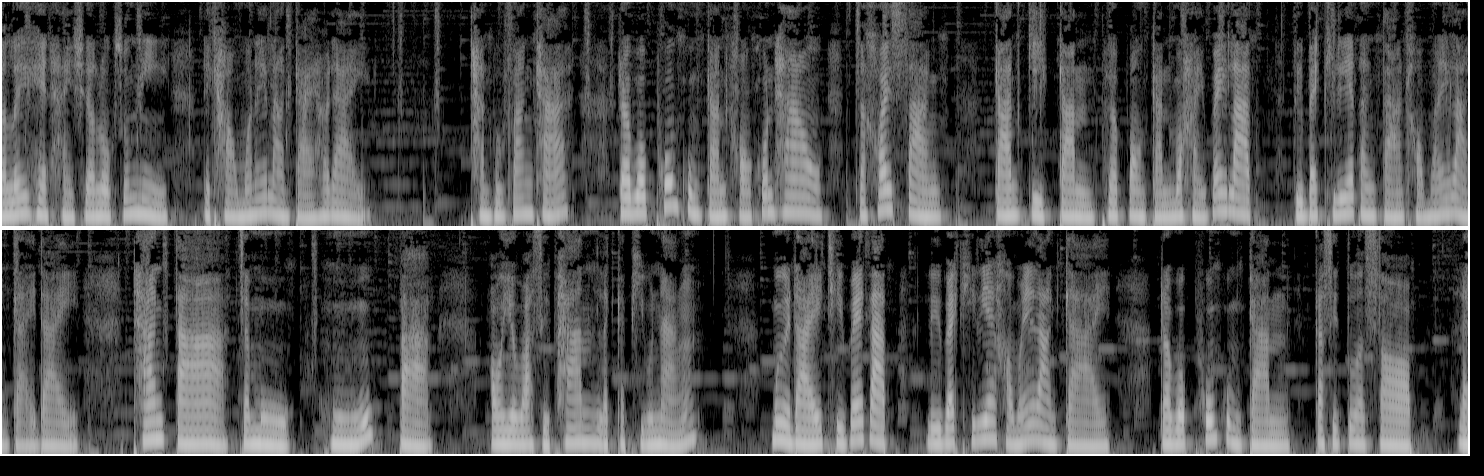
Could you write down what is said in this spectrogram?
็เลยเฮ็ดให้เชื้อโรคซุ่มนี้ได้เข้ามาในร่างกายเฮาได้ท่านผู้ฟังคะ ระบบภูมิคุ้มกันของคนเฮา จะค่อยสร้างการกีดกันเพื่อป้องกันบ่ให้ไวรัสหรือแบคทีเรียต่างๆ เข้ามาในร่างกายใดทางตา จมูก หู ปากอวัยวะสืบพันธุ์และกับผิวหนัง มือใดที่ไวรัสหรือแบคทีเรียเข้ามาในร่างกาย ระบบภูมิคุ้มกันกสิตรวจสอบ และ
